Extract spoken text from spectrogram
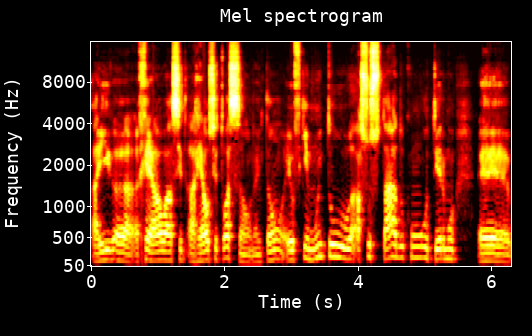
aí a real, a, a real situação. Né? Então eu fiquei muito assustado com o termo é,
